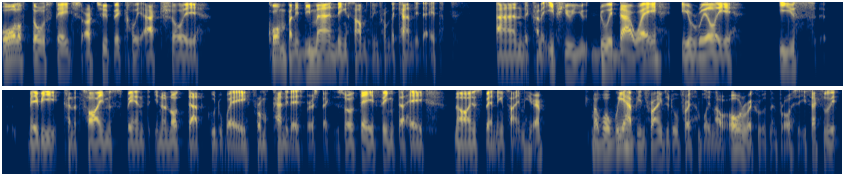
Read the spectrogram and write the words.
all of those stages are typically actually company demanding something from the candidate. And kind of if you do it that way, it really is maybe kind of time spent in a not that good way from a candidate's perspective. So they think that, hey, now I'm spending time here. But what we have been trying to do, for example, in our own recruitment process is actually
